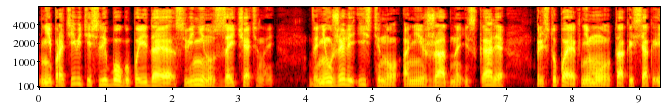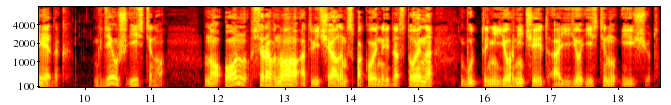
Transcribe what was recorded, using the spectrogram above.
не противитесь ли Богу, поедая свинину с зайчатиной? Да неужели истину они жадно искали, приступая к нему так и сяк и эдак? Где уж истину? Но он все равно отвечал им спокойно и достойно, будто не ерничает, а ее истину ищут.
